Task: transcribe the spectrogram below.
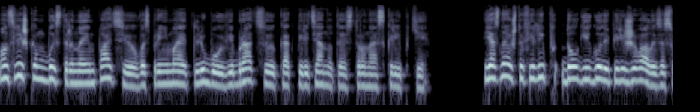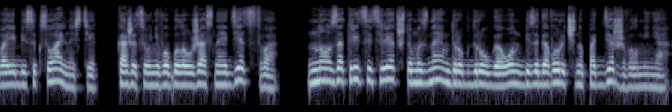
Он слишком быстро на эмпатию воспринимает любую вибрацию, как перетянутая струна скрипки. Я знаю, что Филипп долгие годы переживал из-за своей бисексуальности. Кажется, у него было ужасное детство, но за 30 лет, что мы знаем друг друга, он безоговорочно поддерживал меня.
